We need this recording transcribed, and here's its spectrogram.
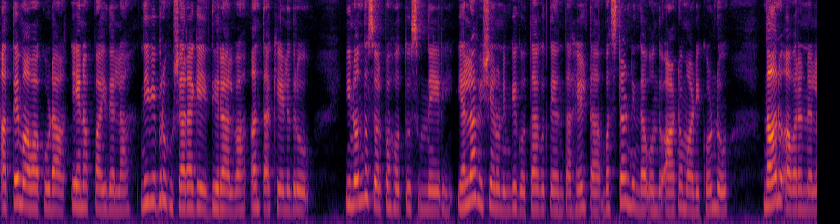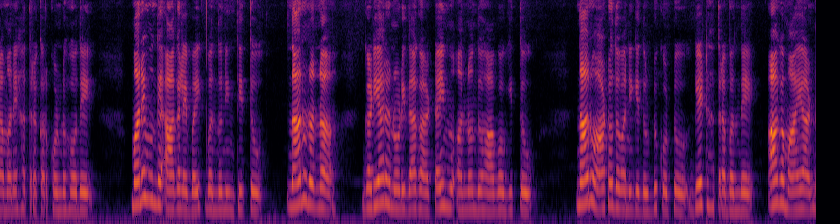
ಅತ್ತೆ ಮಾವ ಕೂಡ, ಏನಪ್ಪ ಇದೆಲ್ಲ? ನೀವಿಬ್ಬರು ಹುಷಾರಾಗೇ ಇದ್ದೀರಾ ಅಲ್ವಾ? ಅಂತ ಕೇಳಿದ್ರು. ಇನ್ನೊಂದು ಸ್ವಲ್ಪ ಹೊತ್ತು ಸುಮ್ಮನೆ ಇರಿ. ಎಲ್ಲ ವಿಷಯನೂ ನಿಮಗೆ ಗೊತ್ತಾಗುತ್ತೆ ಅಂತ ಹೇಳ್ತಾ ಬಸ್ ಸ್ಟ್ಯಾಂಡಿಂದ ಒಂದು ಆಟೋ ಮಾಡಿಕೊಂಡು ನಾನು ಅವರನ್ನೆಲ್ಲ ಮನೆ ಹತ್ರ ಕರ್ಕೊಂಡು ಹೋದೆ. ಮನೆ ಮುಂದೆ ಆಗಲೇ ಬೈಕ್ ಬಂದು ನಿಂತಿತ್ತು. ನಾನು ನನ್ನ ಗಡಿಯಾರ ನೋಡಿದಾಗ ಟೈಮು ಹನ್ನೊಂದು ಆಗೋಗಿತ್ತು. ನಾನು ಆಟೋದವನಿಗೆ ದುಡ್ಡು ಕೊಟ್ಟು ಗೇಟ್ ಹತ್ರ ಬಂದೆ. ಆಗ ಮಾಯಾ ಅಣ್ಣ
